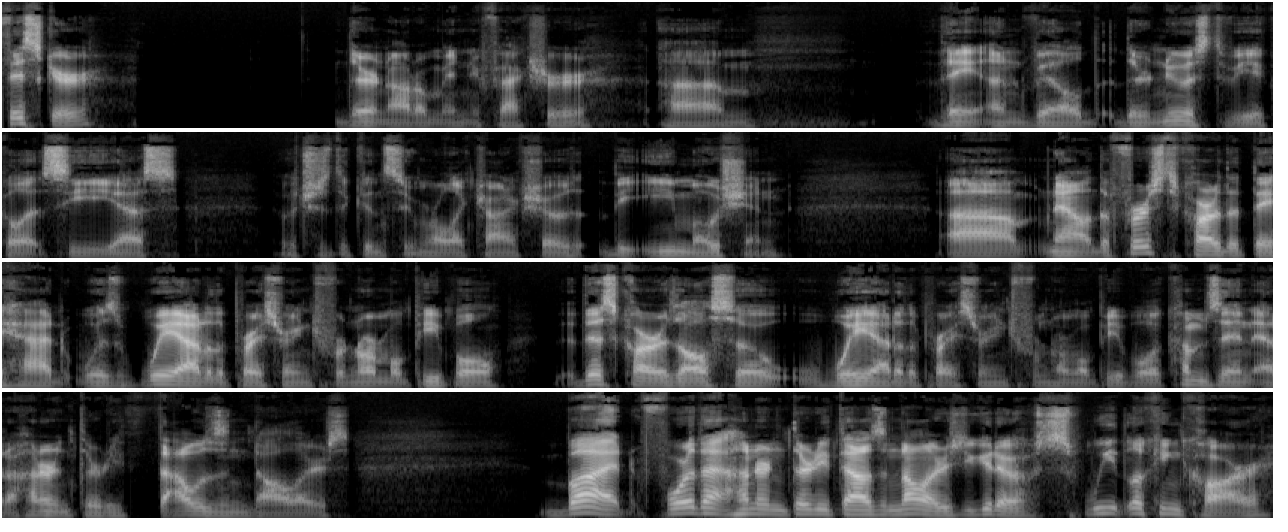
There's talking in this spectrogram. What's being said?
fisker they're an auto manufacturer um, they unveiled their newest vehicle at ces which is the consumer electronics show the e-motion um, now the first car that they had was way out of the price range for normal people this car is also way out of the price range for normal people it comes in at $130000 but for that $130,000, you get a sweet looking car.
